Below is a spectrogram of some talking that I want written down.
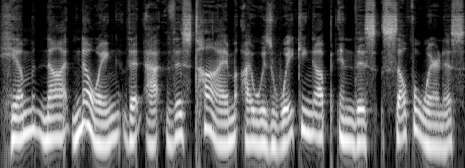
him not knowing that at this time I was waking up in this self awareness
